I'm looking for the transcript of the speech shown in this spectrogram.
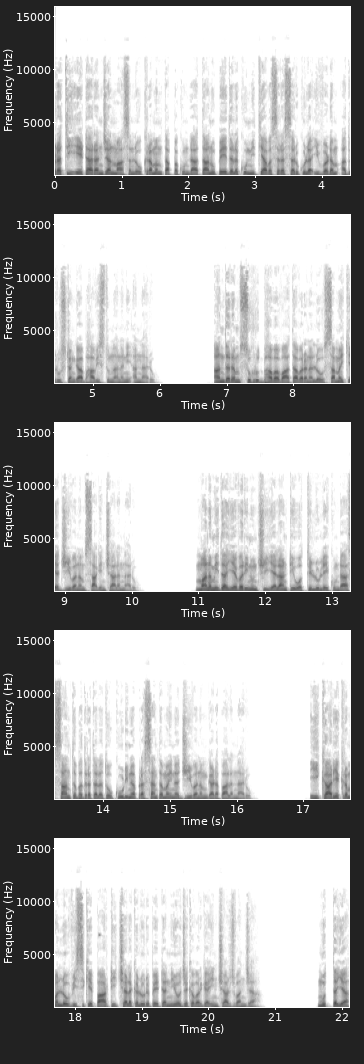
ప్రతి ఏటా రంజాన్ మాసంలో క్రమం తప్పకుండా తాను పేదలకు నిత్యావసర సరుకుల ఇవ్వడం అదృష్టంగా భావిస్తున్నానని అన్నారు. అందరం సుహృద్భావ వాతావరణంలో సమైక్య జీవనం సాగించాలన్నారు. మనమీద ఎవరి నుంచి ఎలాంటి ఒత్తిళ్ళు లేకుండా శాంతభద్రతలతో కూడిన ప్రశాంతమైన జీవనం గడపాలన్నారు. ఈ కార్యక్రమంలో విసికే పార్టీ చలకలూరుపేట నియోజకవర్గ ఇన్ఛార్జ్ వంజా. ముత్తయ్య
